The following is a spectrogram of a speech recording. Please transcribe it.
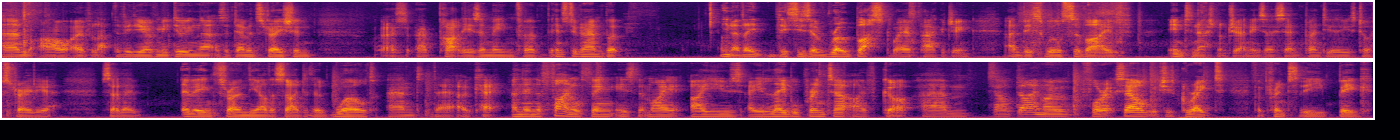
Um, I'll overlap the video of me doing that as a demonstration, as uh, partly as a meme for Instagram, but you know they this is a robust way of packaging and this will survive international journeys. I send plenty of these to Australia, so they they're being thrown the other side of the world and they're okay. And then the final thing is that my I use a label printer. I've got um, Dymo 4XL, which is great for prints the big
